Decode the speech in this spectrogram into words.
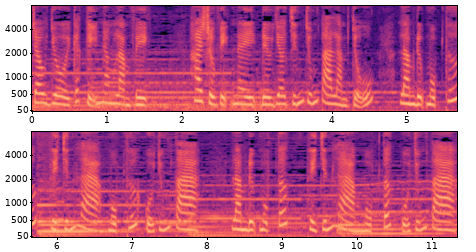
trau dồi các kỹ năng làm việc. Hai sự việc này đều do chính chúng ta làm chủ. Làm được một thước thì chính là một thước của chúng ta. Làm được một tấc thì chính là một tấc của chúng ta.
